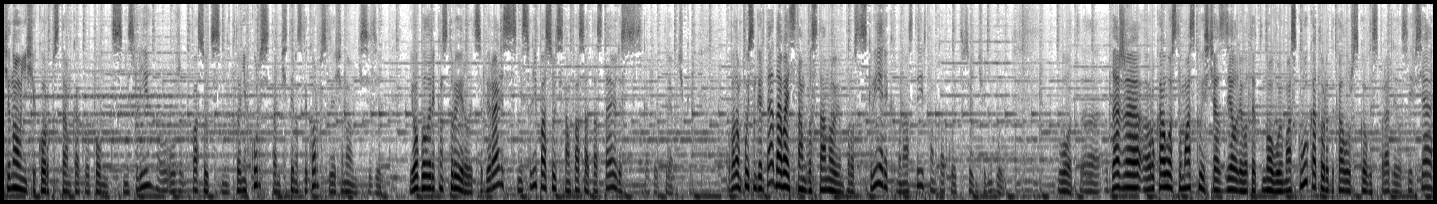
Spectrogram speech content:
Чиновничий корпус там, как вы помните, снесли. Уже, по сути, кто не в курсе, там 14-й корпус, где чиновники сидели. Его было реконструировать. Собирались, снесли, по сути, там фасад оставили с какой-то тряпочкой. А потом Путин говорит, а давайте там восстановим просто скверик, монастырь там какой-то, все, ничего не будет. Вот. Э, даже руководство Москвы сейчас сделали вот эту новую Москву, которая до Калужской области продлилась, и вся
